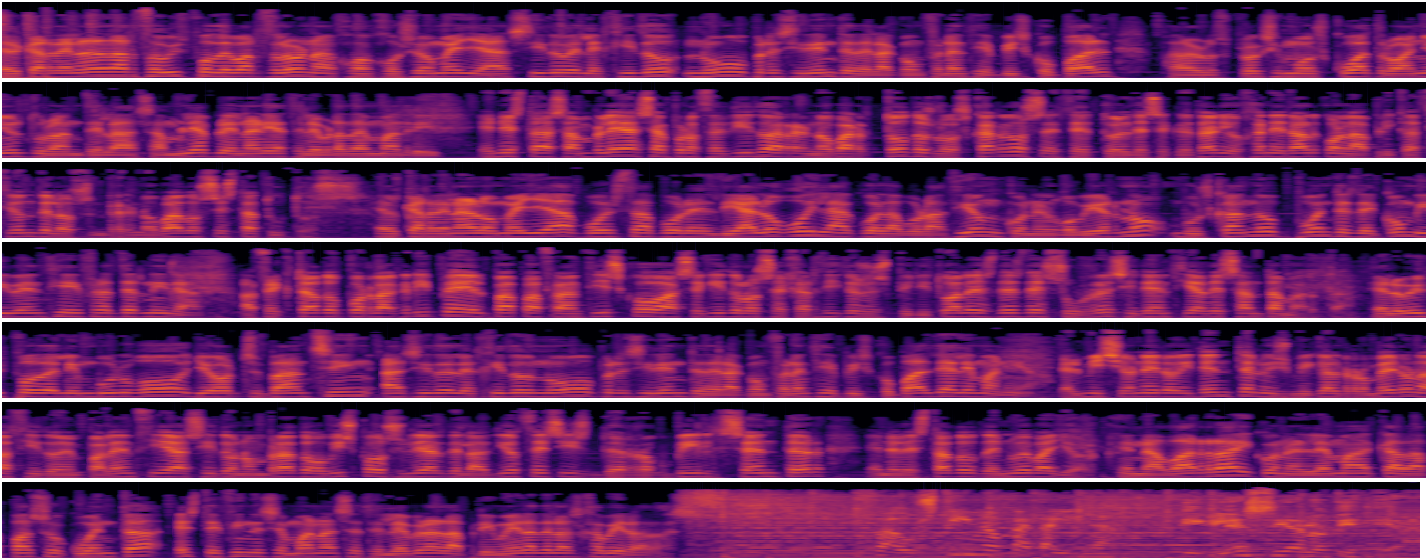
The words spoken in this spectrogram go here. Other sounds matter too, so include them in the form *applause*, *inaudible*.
El cardenal arzobispo de Barcelona, Juan José Omella, ha sido elegido nuevo presidente de la conferencia episcopal para los próximos cuatro años durante la asamblea plenaria celebrada en Madrid. En esta asamblea se ha procedido a renovar todos los cargos, excepto el de secretario general, con la aplicación de los renovados estatutos. El cardenal Omella apuesta por el diálogo y la colaboración con el gobierno, buscando puentes de convivencia y fraternidad. Afectado por la gripe, el Papa Francisco ha seguido los ejercicios espirituales desde su residencia de Santa Marta. El obispo de Limburgo, George Banzing ha sido elegido nuevo presidente de la Conferencia Episcopal de Alemania. El misionero idente Luis Miguel Romero, nacido en Palencia, ha sido nombrado obispo auxiliar de la diócesis de Rockville Center en el estado de Nueva York. En Navarra y con el lema Cada paso cuenta, este fin de semana se celebra la primera de las Javieradas. Faustino Catalina. Iglesia Noticia.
